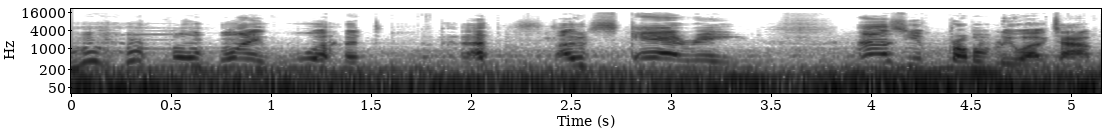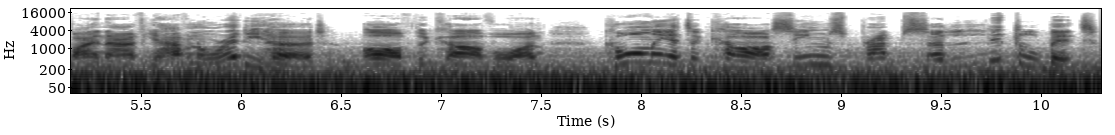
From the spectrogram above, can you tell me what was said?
oh my word, that's so scary. As you've probably worked out by now, if you haven't already heard of the Carver One, calling it a car seems perhaps a little bit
